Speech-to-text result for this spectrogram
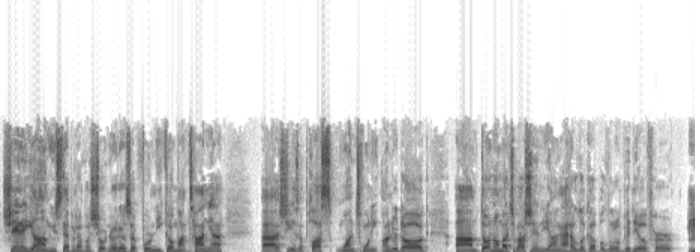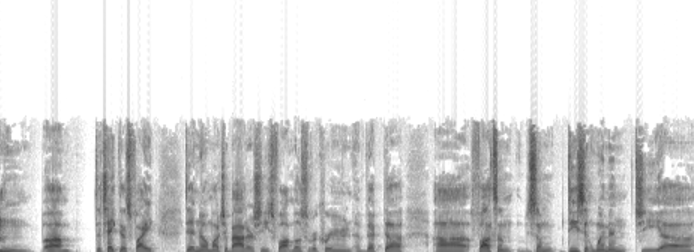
Shanna Young, who's stepping up on short notice for Nico Montaño. Uh, she is a plus 120 underdog. Um, don't know much about Shanna Young. I had to look up a little video of her um, to take this fight. Didn't know much about her. She's fought most of her career in Invicta. Uh, fought some some decent women. She uh,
